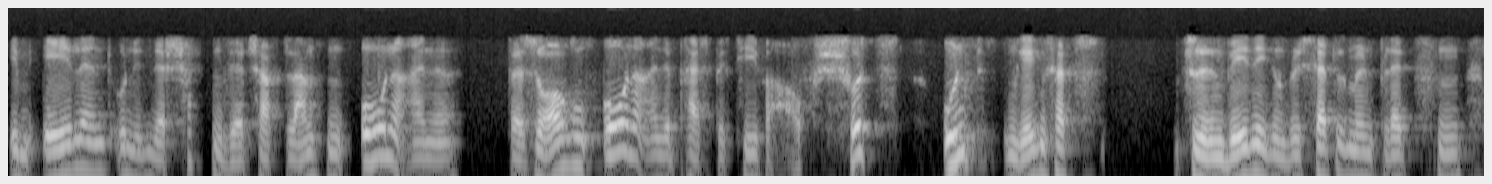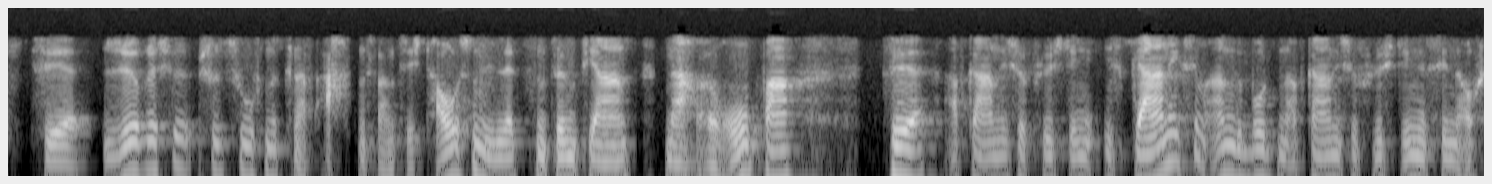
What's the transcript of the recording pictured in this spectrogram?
im Elend und in der Schattenwirtschaft landen, ohne eine Versorgung, ohne eine Perspektive auf Schutz und im Gegensatz zu den wenigen Resettlement-Plätzen für syrische Schutzsuchende, knapp 28.000 in den letzten fünf Jahren nach Europa. Für afghanische Flüchtlinge ist gar nichts im Angebot und afghanische Flüchtlinge sind auch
